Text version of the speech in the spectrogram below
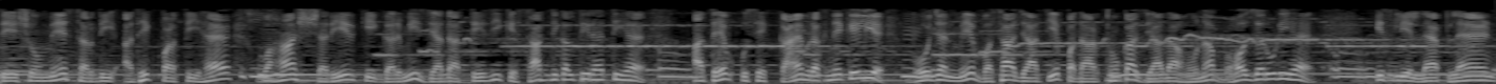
देशों में सर्दी अधिक पड़ती है। वहाँ शरीर की गर्मी ज़्यादा तेज़ी के साथ निकलती रहती है। अतएव उसे कायम रखने के लिए भोजन में वसा जातीय पदार्थों का ज़्यादा होना बहुत ज़रूरी है। इसलिए लैपलैंड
